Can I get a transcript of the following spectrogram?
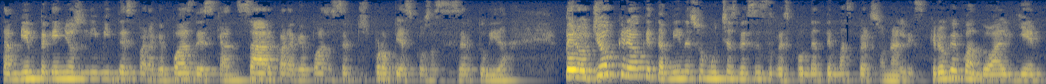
también pequeños límites para que puedas descansar, para que puedas hacer tus propias cosas y hacer tu vida. Pero yo creo que también eso muchas veces responde a temas personales. Creo que cuando alguien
